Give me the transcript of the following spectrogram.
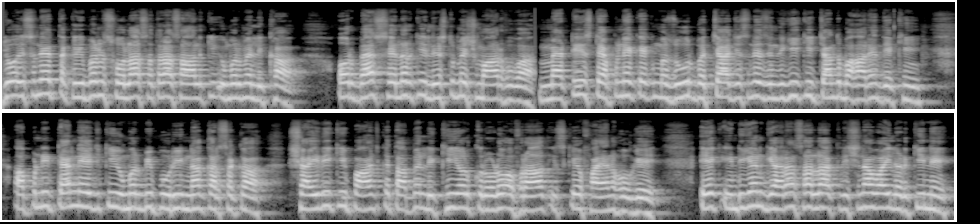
जो इसने तकरीबन 16-17 साल की उम्र में लिखा और बेस्ट सेलर की लिस्ट में शुमार हुआ। मैटी स्टेपनेक एक मजदूर बच्चा जिसने ज़िंदगी की चंद बहारें देखी। अपनी टेन एज की उम्र भी पूरी न कर सका। शायरी की पाँच किताबें लिखी और करोड़ों अफराद इसके फ़ैन हो गए। एक इंडियन 11 साल कृष्णाबाई लड़की ने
